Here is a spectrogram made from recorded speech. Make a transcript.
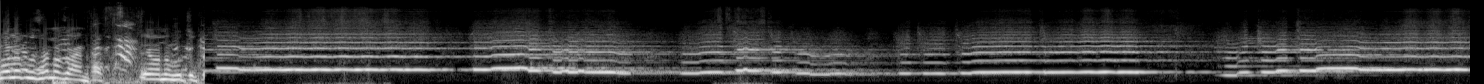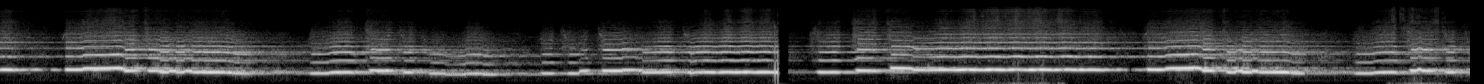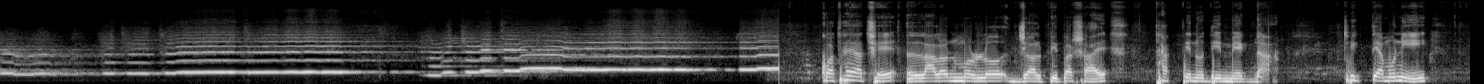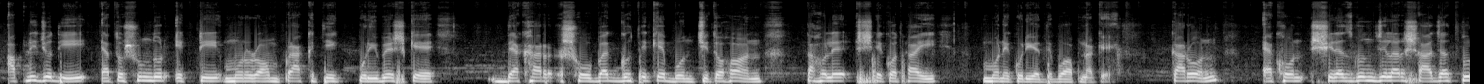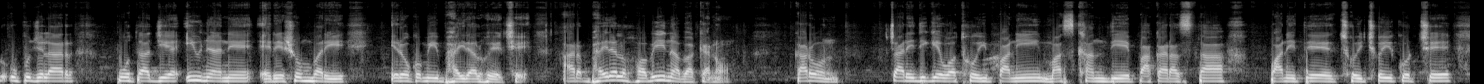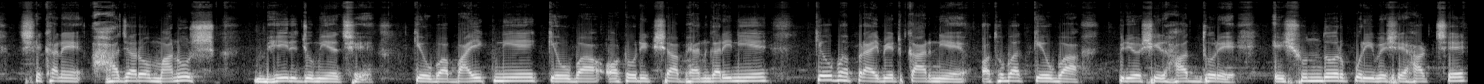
বলে বোঝানো যায় না এই অনুভূতিটা। কথায় আছে, লালন মরল জল পিপাসায়, থাকতে নদী মেঘনা। ঠিক তেমনি আপনি যদি এত সুন্দর একটি মনোরম প্রাকৃতিক পরিবেশকে দেখার সৌভাগ্য থেকে বঞ্চিত হন, তাহলে সে কথাই মনে করিয়ে দেব আপনাকে। কারণ এখন সিরাজগঞ্জ জেলার শাহজাদপুর উপজেলার পোতাজিয়া ইউনিয়নে রেশমবাড়ি এরকমই ভাইরাল হয়েছে। আর ভাইরাল হবেই না বা কেন? কারণ চারিদিকে অথই পানি, মাঝখান দিয়ে পাকা রাস্তা, পানিতে ছই ছই করছে। সেখানে হাজারো মানুষ ভিড় জমিয়েছে। কেউ বা বাইক নিয়ে, কেউ বা অটোরিকশা, ভ্যান গাড়ি নিয়ে, কেউ বা প্রাইভেট কার নিয়ে, অথবা কেউ বা প্রিয়সীর হাত ধরে এই সুন্দর পরিবেশে হাঁটছে।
